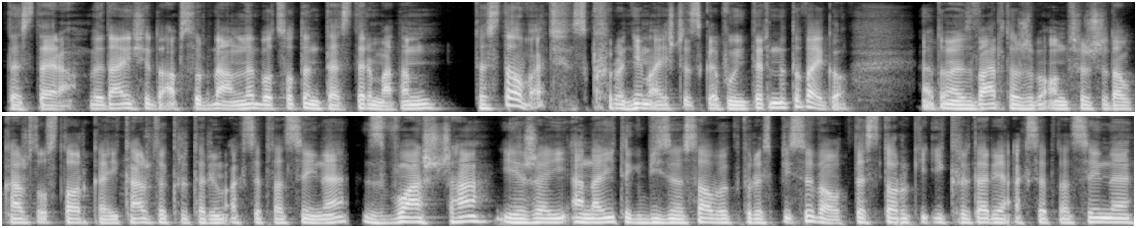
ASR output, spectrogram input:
testera. Wydaje się to absurdalne, bo co ten tester ma tam testować, skoro nie ma jeszcze sklepu internetowego. Natomiast warto, żeby on przeczytał każdą storkę i każde kryterium akceptacyjne, zwłaszcza jeżeli analityk biznesowy, który spisywał te storki i kryteria akceptacyjne,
